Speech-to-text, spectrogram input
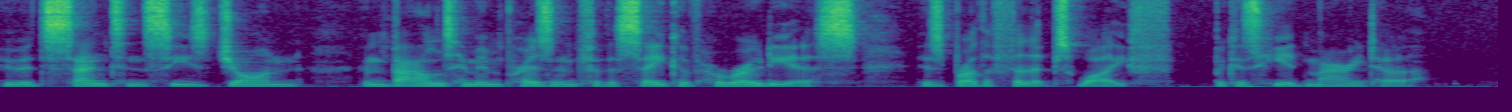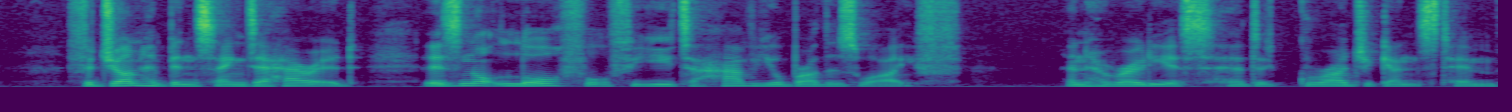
who had sent and seized John, and bound him in prison for the sake of Herodias, his brother Philip's wife because he had married her. For John had been saying to Herod, It is not lawful for you to have your brother's wife. And Herodias had a grudge against him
